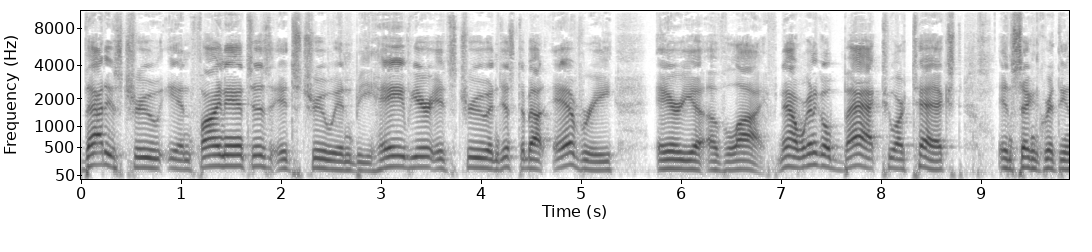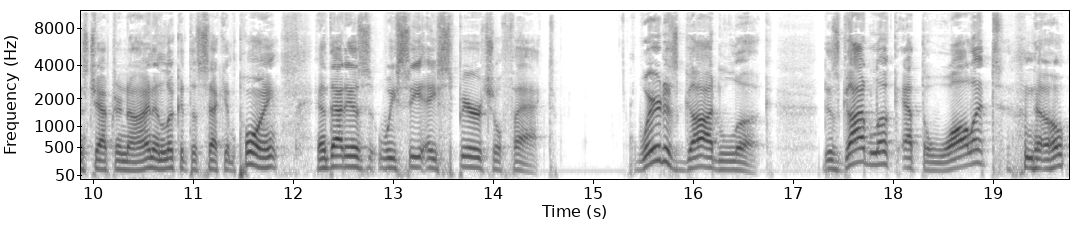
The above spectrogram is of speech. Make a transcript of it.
That is true in finances, it's true in behavior, it's true in just about every area of life. Now, we're going to go back to our text in 2 Corinthians chapter 9 and look at the second point, and that is we see a spiritual fact. Where does God look? Does God look at the wallet? No.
